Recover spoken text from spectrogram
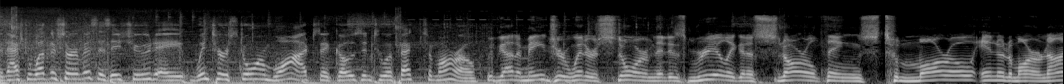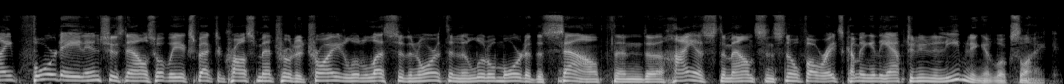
The National Weather Service has issued a winter storm watch that goes into effect tomorrow. We've got a major winter storm that is really going to snarl things tomorrow into tomorrow night. Four to eight inches now is what we expect across Metro Detroit, a little less to the north and a little more to the south. And uh, highest amounts in snowfall rates coming in the afternoon and evening, it looks like.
